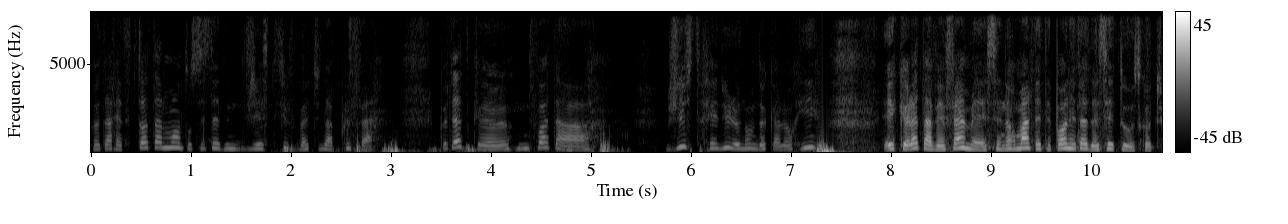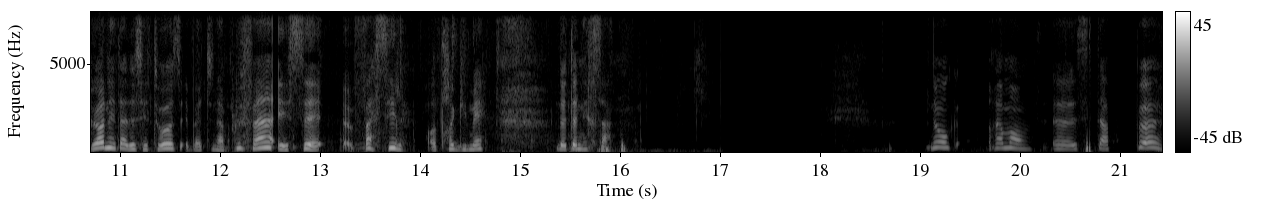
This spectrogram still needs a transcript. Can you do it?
quand tu arrêtes totalement ton système digestif, ben, tu n'as plus faim. Peut-être qu'une fois tu as juste réduit le nombre de calories et que là tu avais faim, mais c'est normal, tu n'étais pas en état de cétose. Quand tu es en état de cétose, eh ben, tu n'as plus faim et c'est euh, facile, entre guillemets, de tenir ça. Donc, vraiment, euh, si tu as peur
